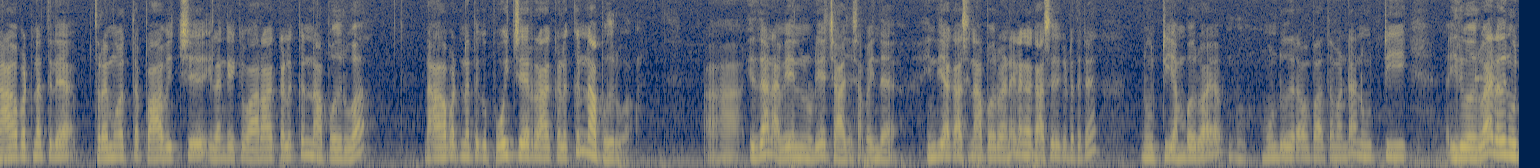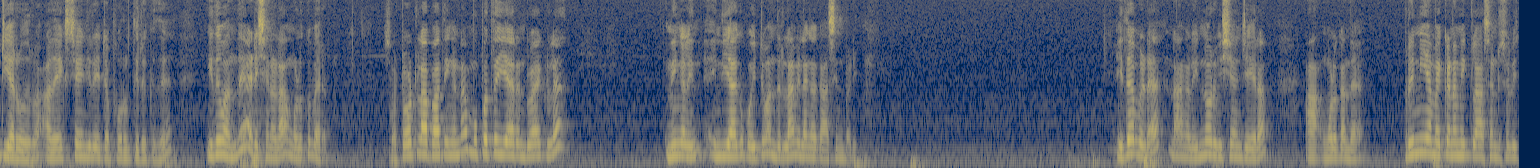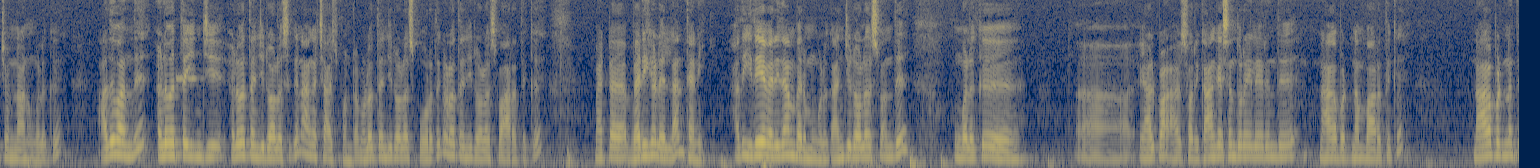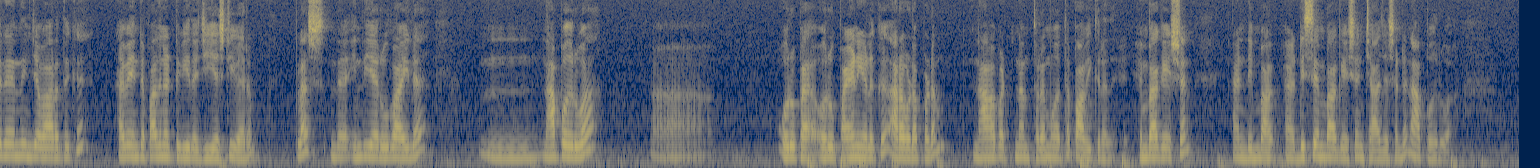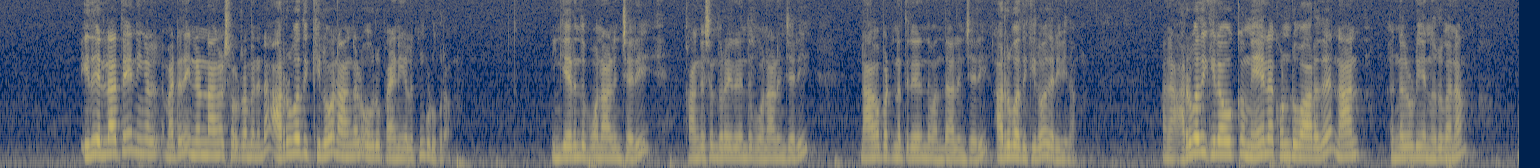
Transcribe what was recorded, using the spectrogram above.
நாகப்பட்டினத்தில் துறைமுகத்தை பாவிச்சு இலங்கைக்கு வாராக்களுக்கு நாற்பது ரூபா நாகப்பட்டினத்துக்கு போய் சேர்ற ஆக்களுக்கு நாற்பது ரூபா. இதுதான் அவையலினுடைய சார்ஜஸ் அப்போ இந்த இந்தியா காசு நாற்பது ரூபானா இலங்கை காசு கிட்டத்தட்ட நூற்றி ஐம்பது ரூபாய் மூன்று தடவை பார்த்தோம்னா நூற்றி இருபது ரூபா அல்லது நூற்றி அறுபது ரூபா. அது எக்ஸ்சேஞ்ச் ரேட்டை பொறுத்து இருக்குது. இது வந்து அடிஷ்னலாக உங்களுக்கு வரும். ஸோ டோட்டலாக பார்த்தீங்கன்னா முப்பத்தையாயிரம் ரூபாய்க்குள்ளே நீங்கள் இந்தியாவுக்கு போயிட்டு வந்துடலாம் இலங்கை காசின்படி. இதை விட நாங்கள் இன்னொரு விஷயம் செய்கிறோம். உங்களுக்கு அந்த ப்ரீமியம் எக்கனாமிக் கிளாஸ்ன்னு சொல்லி சொன்னான் உங்களுக்கு. அது வந்து எழுபத்தஞ்சு எழுபத்தஞ்சு டாலர்ஸுக்கு நாங்கள் சார்ஜ் பண்ணுறோம் எழுபத்தஞ்சு டாலர்ஸ் போகிறதுக்கு எழுபத்தஞ்சு டாலர்ஸ் வாரத்துக்கு. மற்ற வரிகள் எல்லாம் தனி. அது இதே வரி தான் வரும் உங்களுக்கு. அஞ்சு டாலர்ஸ் வந்து உங்களுக்கு யாழ்ப்பா சாரி காங்கேசன்துறையிலேருந்து நாகப்பட்டினம் வாரத்துக்கு நாகப்பட்டினத்துலேருந்து இங்கே வாரத்துக்கு அவை இந்த பதினெட்டு வீத ஜிஎஸ்டி வரும். ப்ளஸ் இந்த இந்திய ரூபாயில் நாற்பது ரூபா ஒரு ப ஒரு பயணிகளுக்கு அறவிடப்படும் நாகப்பட்டினம் துறைமுகத்தை பாவிக்கிறது. எம்பாகேஷன் அண்ட் இம்பா டிஸ்எம்பாகேஷன் சார்ஜஸ் நாற்பது ரூபா. இது எல்லாத்தையும் நீங்கள் மற்றது இன்னொன்று நாங்கள் சொல்கிறோம் என்னென்னா அறுபது கிலோ நாங்கள் ஒரு பயணிகளுக்கும் கொடுக்குறோம். இங்கேருந்து போனாலும் சரி காங்கேசந்துறையிலேருந்து போனாலும் சரி நாகப்பட்டினத்திலேருந்து வந்தாலும் சரி அறுபது கிலோ தெரிவினோம் ஆனால் அறுபது கிலோவுக்கு மேலே கொண்டு வரதை நான் எங்களுடைய நிறுவனம்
